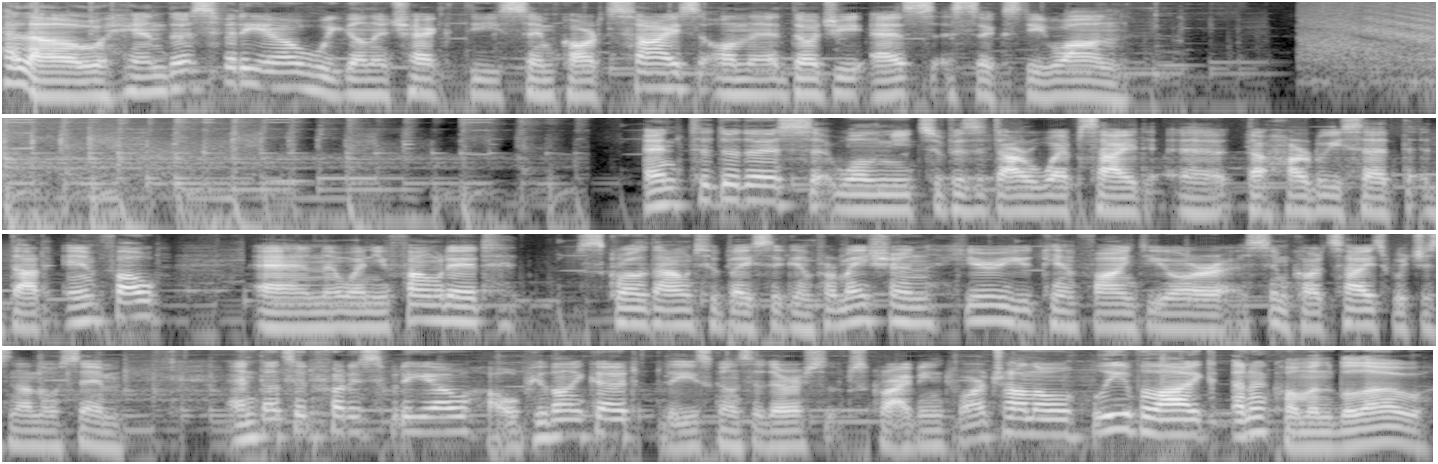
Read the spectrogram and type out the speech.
Hello, in this video we're gonna check the SIM card size on a DOOGEE S61. And to do this, we'll need to visit our website, uh, And when you found it, scroll down to basic information. Here you can find your SIM card size, which is nano SIM. And that's it for this video. Hope you like it. Please consider subscribing to our channel, leave a like and a comment below.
